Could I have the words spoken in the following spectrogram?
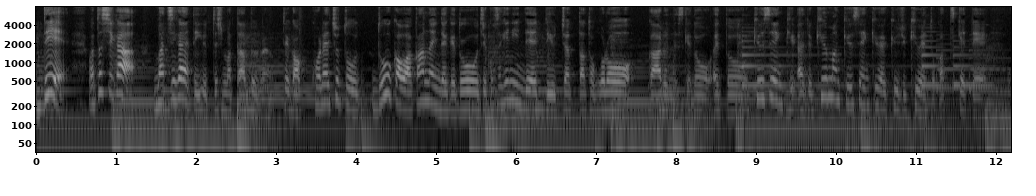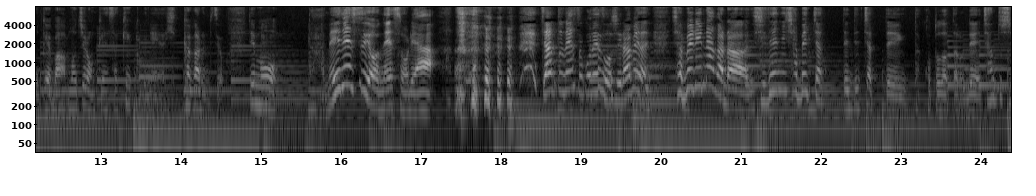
で私が間違えて言ってしまった部分っていうかこれちょっとどうかわかんないんだけど自己責任でって言っちゃったところがあるんですけど、えっと、9万9999円とかつけておけばもちろん検索結構ね引っかかるんですよ。でもダメですよねそりゃ。ちゃんとねそこでそう調べない喋りながら自然に喋っちゃって出ちゃってたことだったのでちゃんと調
